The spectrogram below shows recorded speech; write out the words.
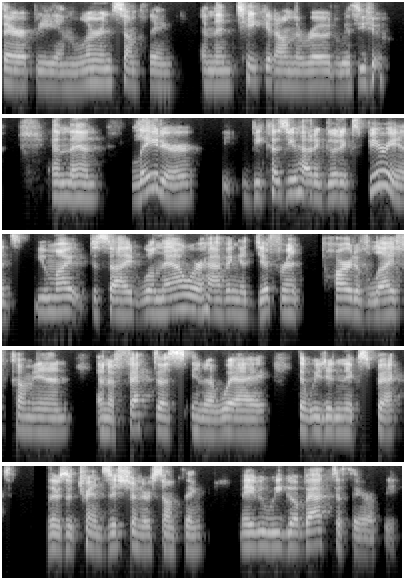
therapy and learn something and then take it on the road with you. And then later because you had a good experience, you might decide, well, now we're having a different part of life come in and affect us in a way that we didn't expect. There's a transition or something. Maybe we go back to therapy.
